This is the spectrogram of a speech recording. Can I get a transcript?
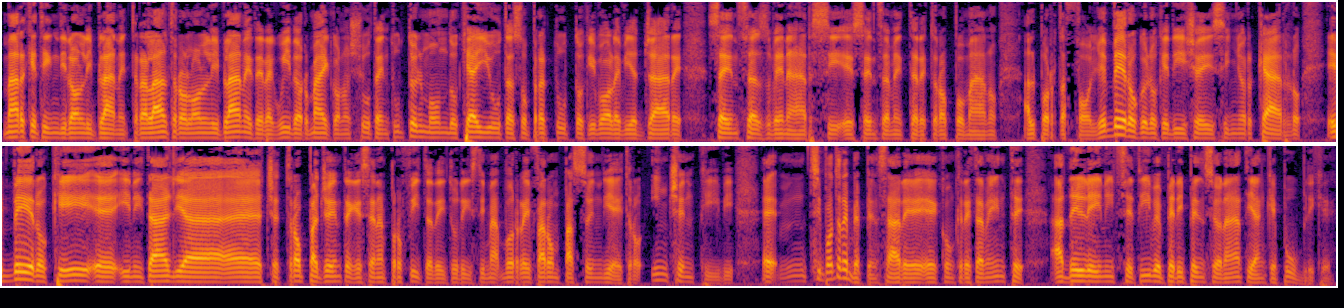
marketing di Lonely Planet, tra l'altro Lonely Planet è la guida ormai conosciuta in tutto il mondo che aiuta soprattutto chi vuole viaggiare senza svenarsi e senza mettere troppo mano al portafoglio. È vero quello che dice il signor Carlo, è vero che eh, in Italia eh, c'è troppa gente che se ne approfitta dei turisti, ma vorrei fare un passo indietro. Incentivi. Eh, si potrebbe pensare eh, concretamente a delle iniziative per i pensionati anche pubbliche?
